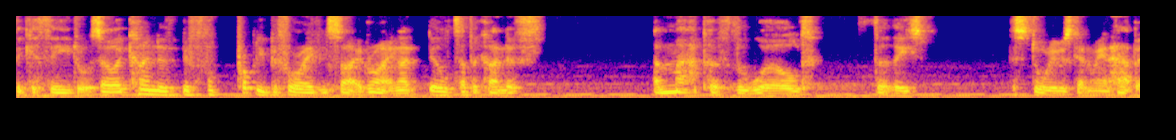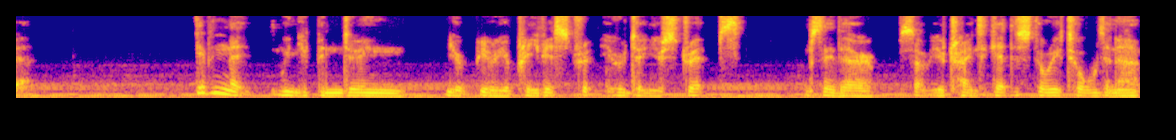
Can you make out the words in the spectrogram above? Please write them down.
the cathedral. So I kind of, before, probably before I even started writing, I built up a kind of a map of the world that these the story was going to inhabit. Given that when you've been doing your your, your previous strip, you were doing your strips, obviously they're so you're trying to get the story told in a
